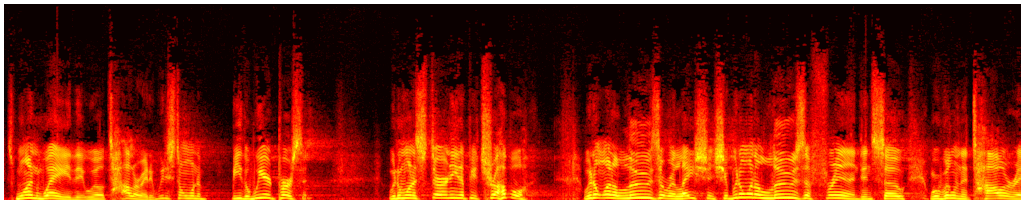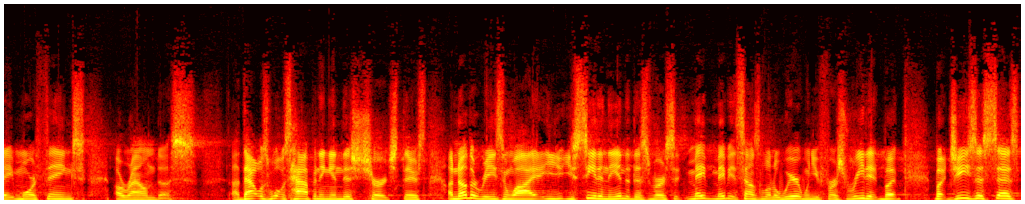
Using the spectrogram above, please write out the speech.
It's one way that we'll tolerate it. We just don't want to be the weird person. We don't want to stir any up your trouble. We don't want to lose a relationship. We don't want to lose a friend. And so we're willing to tolerate more things around us. Uh, that was what was happening in this church. There's another reason why you, you see it in the end of this verse. It may, maybe it sounds a little weird when you first read it, but, but Jesus says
